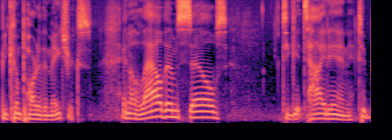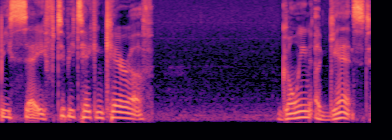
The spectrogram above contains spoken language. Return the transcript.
become part of the matrix and allow themselves to get tied in, to be safe, to be taken care of. Going against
